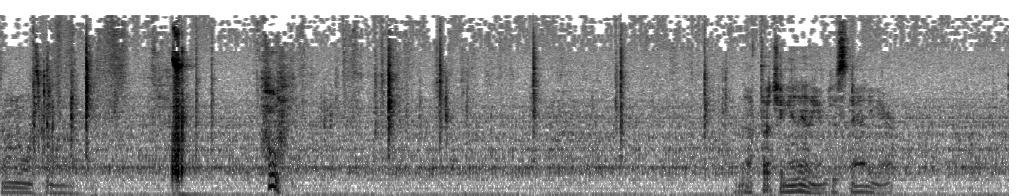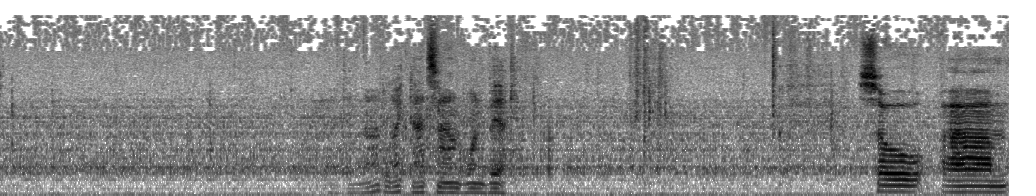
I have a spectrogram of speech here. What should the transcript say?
Don't know what's going on. Whew. I'm not touching anything, I'm just standing here. I did not like that sound one bit. So, um,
